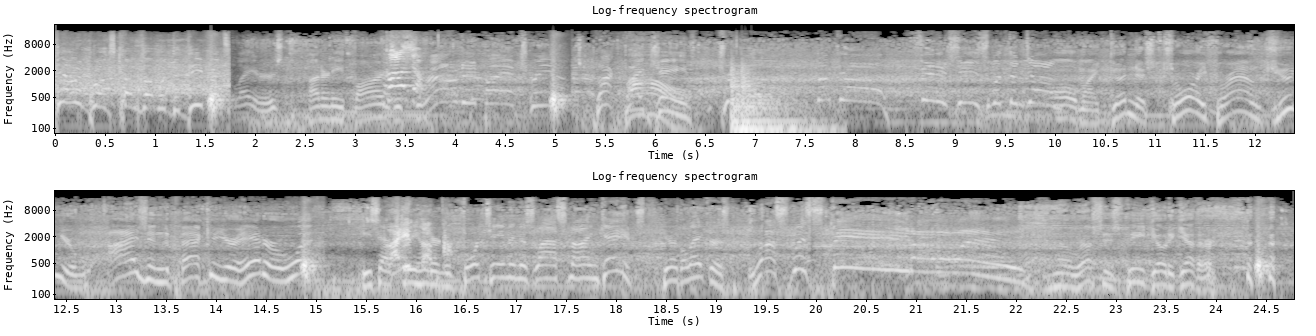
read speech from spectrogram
Dillon Brooks comes up with the defense. Players underneath Barnes is surrounded by a trio. Blocked by James. The draw finishes with the dunk. Oh my goodness, Troy Brown Jr. Eyes in the back of your head or what? He's had 314 in his last nine games. Here are the Lakers. Russ with speed all the way. Well, Russ and Speed go together.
